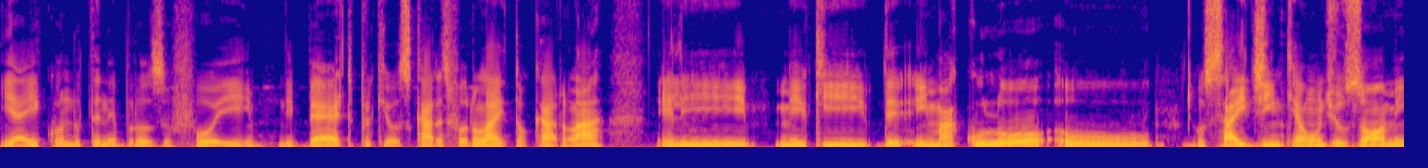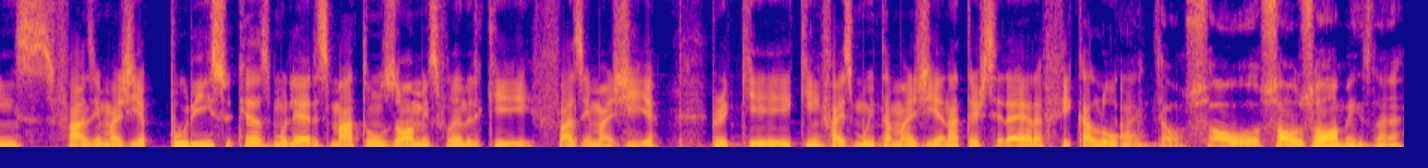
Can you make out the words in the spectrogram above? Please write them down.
E aí, quando o Tenebroso foi liberto, porque os caras foram lá e tocaram lá, ele meio que imaculou o, o Saidin, que é onde os homens fazem magia. Por isso que as mulheres matam os homens, Flandre, que fazem magia. Porque quem faz muita magia na Terceira Era fica louco. Ah, então, só, só os homens, né?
